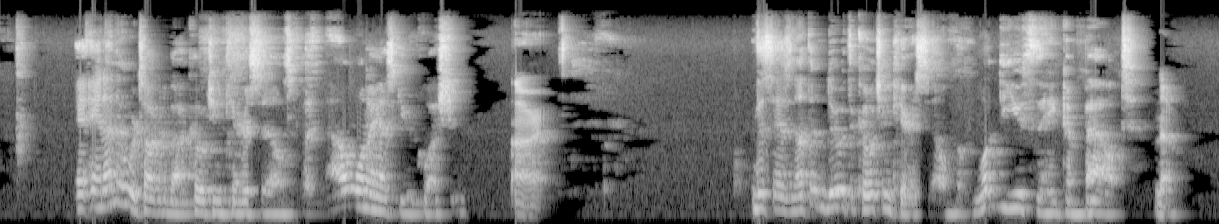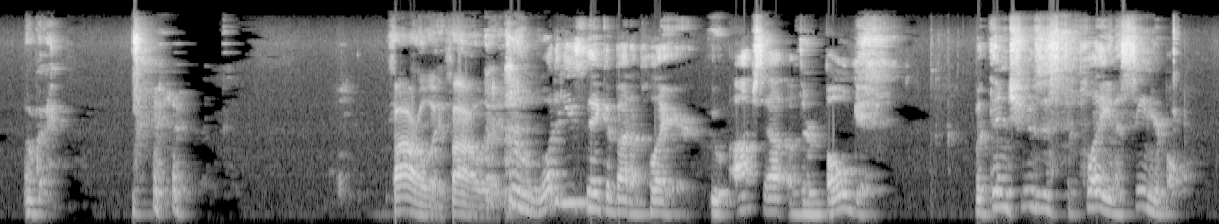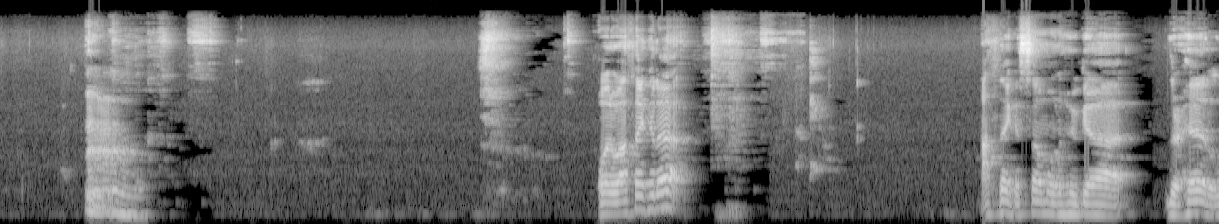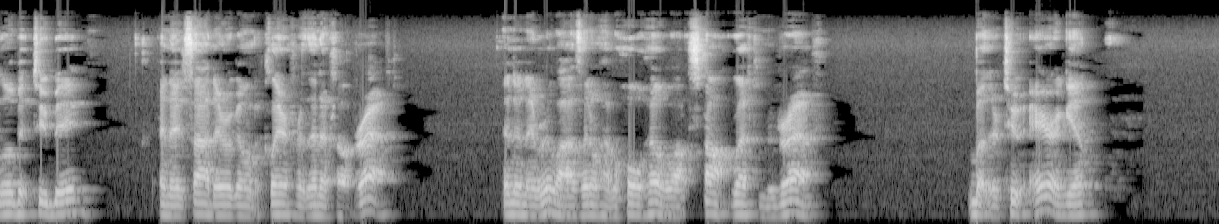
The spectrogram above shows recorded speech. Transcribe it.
And, and I know we're talking about coaching carousels, but I want to ask you a question. all right. This has nothing to do with the coaching carousel, but what do you think about? No. Okay. Fire away, fire away. what do you think about a player who opts out of their bowl game, but then chooses to play in a senior bowl? what do I think of that? I think of someone who got their head a little bit too big and they decided they were going to declare for the NFL draft. And then they realize they don't have a whole hell of a lot of stock left in the draft. But they're too arrogant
